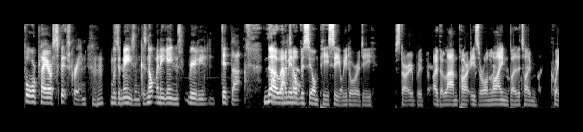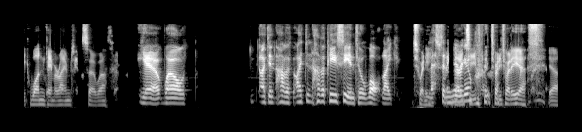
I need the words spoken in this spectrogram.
four player split screen Mhm. was amazing because not many games really did that. No, and I mean time. obviously on PC we'd already started with either LAN parties or online by the time Quake 1 came around. So uh Yeah, well, I didn't have a I didn't have a PC until what like 20 Less than a year ago. 2020 yeah yeah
